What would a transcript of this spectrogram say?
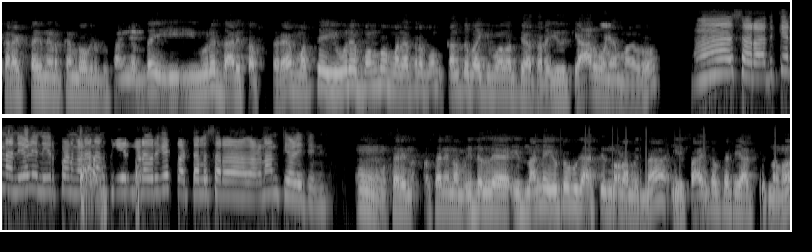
ಕರೆಕ್ಟ್ ಆಗಿ ನಡ್ಕೊಂಡು ಹೋಗಿರೋ ಸಂಘದ ಇ- ಇವರೇ ದಾರಿ ತಪ್ಪಿಸ್ತಾರೆ ಮತ್ತೆ ಇವರೇ ಬಂದು ಮನೆ ಹತ್ರ ಬಂದು ಕಂತು ಬಾಕಿ ಬಂದು ಅಂತ ಹೇಳ್ತಾರೆ. ಇದಕ್ಕೆ ಯಾರು ಹೊಣೆ ಅವರು ಹಾ ಸರ್ ಅದಕ್ಕೆ ನಾನು ಹೇಳಿ ನಿರ್ಪಣ ನಾನು ಕ್ಲಿಯರ್ ಮಾಡೋರಿಗೆ ಕಟ್ಟಲ್ಲ ಸರ್ ಅಣ್ಣ ಅಂತ ಹೇಳಿದ್ದೀನಿ. ಹ್ಮ್ ಸರಿ ನ- ಸರಿ ನಮ್ಮ ಇದ್ರಲ್ಲಿ ಇದ್ ನಂಗೆ ಯೂಟ್ಯೂಬ್ಗೆ ಹಾಕ್ತೀನಿ ನೋಡಮ್ಮ ಇದನ್ನ ಈ ಸಾಯಂಕಾಲ ಕಟ್ಟಿ ಹಾಕ್ತೀನಿ ನಾನು.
